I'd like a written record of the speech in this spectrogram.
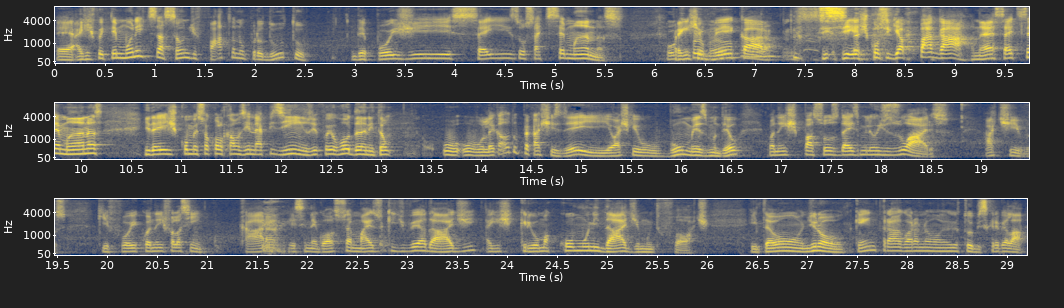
É, a gente foi ter monetização de fato no produto depois de seis ou sete semanas. pra gente ver, cara, se, se a gente conseguia pagar, né? Sete semanas. E daí a gente começou a colocar uns inapzinhos e foi rodando. Então, o, o legal do PKXD, e eu acho que o boom mesmo deu, quando a gente passou os 10 milhões de usuários ativos. Que foi quando a gente falou assim, cara, esse negócio é mais do que de verdade. A gente criou uma comunidade muito forte. Então, de novo, quem entrar agora no YouTube, escrever lá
